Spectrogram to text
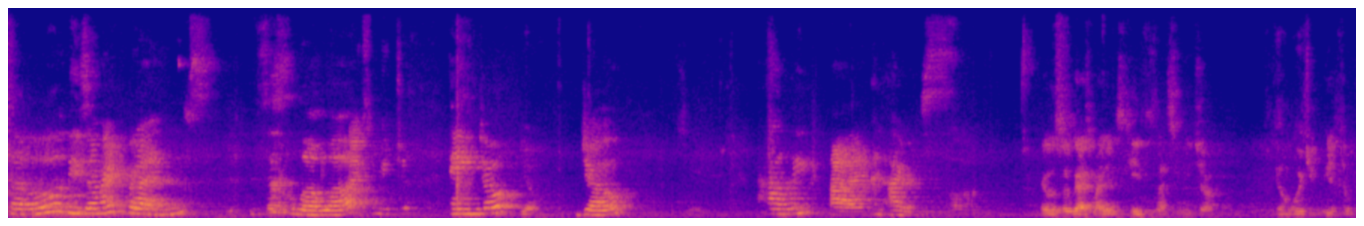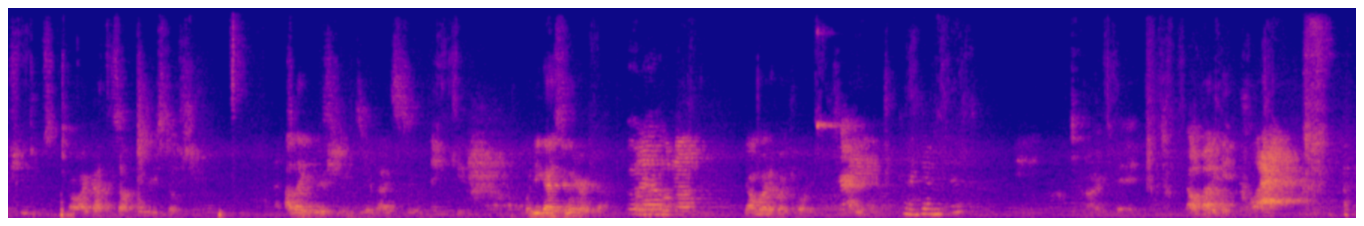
So these are my friends. This is Lola. Nice to meet you. Angel. Yeah. Joe. Allie. Hi. And Iris. Hey, what's up, guys? My name is Keith. It's nice to meet y'all. Yo, where'd you get those shoes? Oh, I got this off of Ristos. I like your shoes. They're nice too. Thank you. What are you guys doing right now? Uno. Y'all mind if I join? Can I join this? Okay. Y'all about to get clapped.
